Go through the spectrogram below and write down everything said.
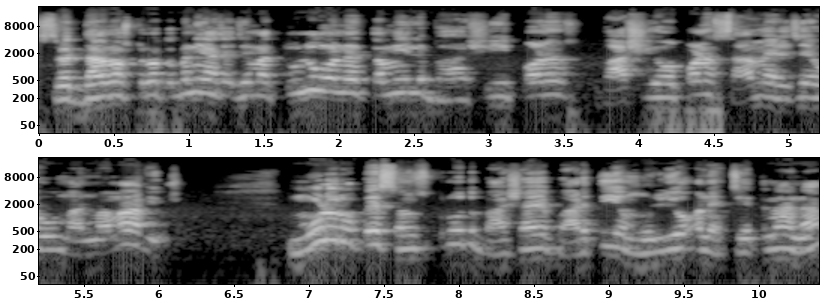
શ્રદ્ધાનો સ્ત્રોત બન્યા છે, જેમાં તુલુ અને તમિલ ભાષી પણ, ભાષીઓ પણ સામેલ છે એવું માનવામાં આવ્યું છે. મૂળ રૂપે સંસ્કૃત ભાષાએ ભારતીય મૂલ્યો અને ચેતનાના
